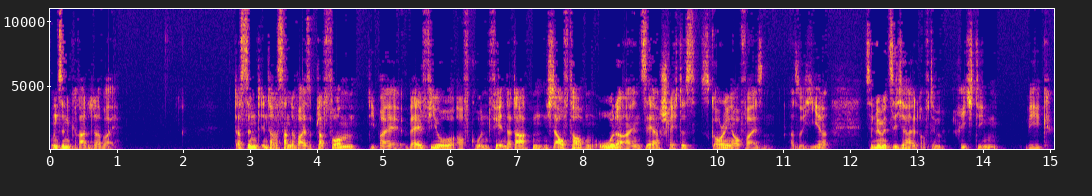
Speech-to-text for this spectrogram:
und sind gerade dabei. Das sind interessanterweise Plattformen, die bei Velfio aufgrund fehlender Daten nicht auftauchen oder ein sehr schlechtes Scoring aufweisen. Also hier sind wir mit Sicherheit auf dem richtigen Weg.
